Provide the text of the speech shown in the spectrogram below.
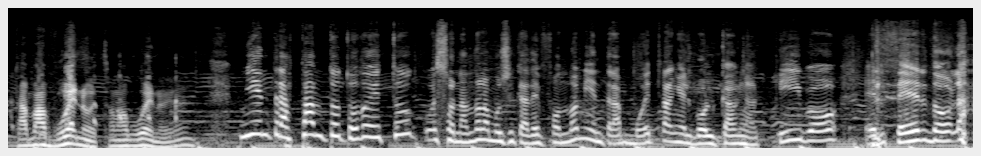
Está más bueno, está más bueno. ¿eh? Mientras tanto, todo esto pues, sonando la música de fondo mientras muestran el volcán activo, el cerdo, la-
